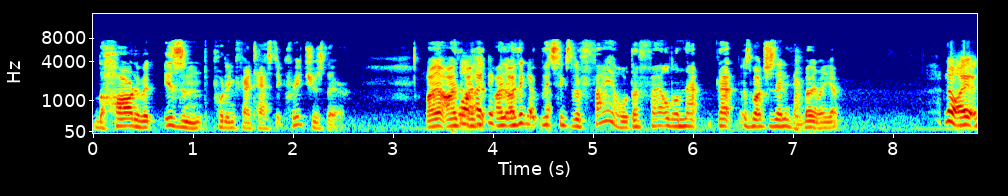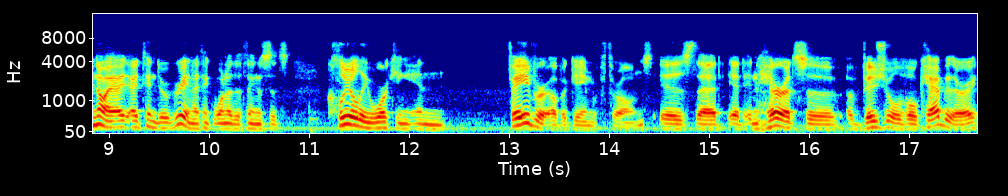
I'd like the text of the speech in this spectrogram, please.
the heart of it isn't putting fantastic creatures there. I, I, well, I, I, think, I think these things that have failed, they've failed on that that as much as anything. But anyway, yeah. No, I no, I, I tend to agree, and I think one of the things that's clearly working in favor of a Game of Thrones is that it inherits a, a visual vocabulary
